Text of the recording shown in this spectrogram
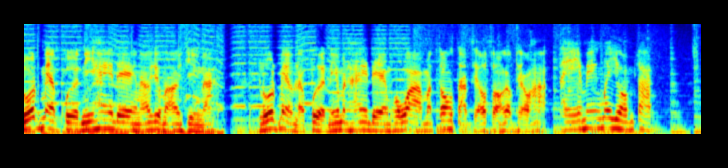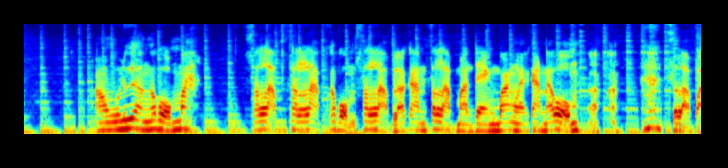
รถแมพเปิดนี้ให้แดงนะผู้ชมเอาจริงนะรถแมพนะเปิดนี้มันให้แดงเพราะว่ามันต้องตัดแถวสองกับแถวห้าแต่แม่งไม่ยอมตัด เอาเรื่องครับผมมาสลับสลับครับผมสลับแล้วกันสลับมาแดงบ้างแล้วกันนะผม สลับไป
